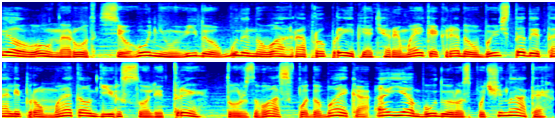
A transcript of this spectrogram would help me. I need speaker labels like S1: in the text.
S1: Хеллоу, народ! Сьогодні у відео буде нова гра про Прип'ять, ремейки кредо вбивць та деталі про Metal Gear Solid 3. Тож з вас вподобайка, а я буду розпочинати.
